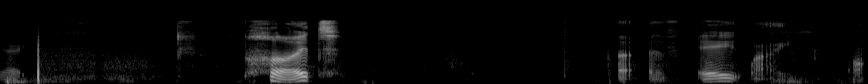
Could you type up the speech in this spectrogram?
Okay. Put uh, F A Y R.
